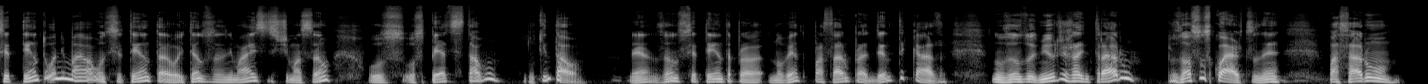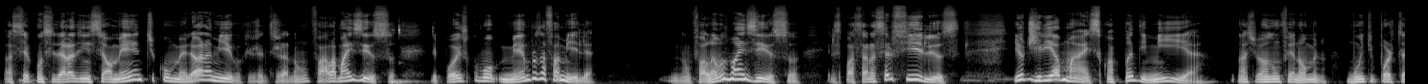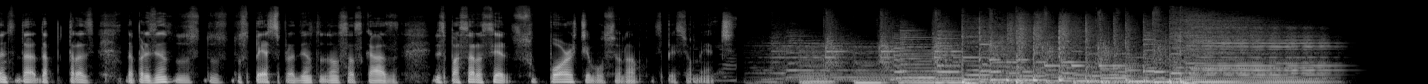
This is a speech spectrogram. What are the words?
70 animal, 70, 80 animais de estimação, os, os pets estavam no quintal. Né? Nos anos 70 para 90 passaram para dentro de casa. Nos anos 2000 eles já entraram para os nossos quartos, né? Passaram a ser considerados inicialmente como melhor amigo, que a gente já não fala mais isso. Depois como membros da família. Não falamos mais isso. Eles passaram a ser filhos. E eu diria mais, com a pandemia, nós tivemos um fenômeno muito importante da, da, da presença dos, dos, dos pets para dentro das nossas casas. Eles passaram a ser suporte emocional, especialmente.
